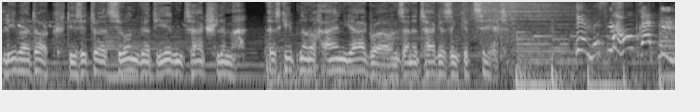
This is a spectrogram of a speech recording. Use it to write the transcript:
Lieber Doc, die Situation wird jeden Tag schlimmer. Es gibt nur noch einen Jaguar und seine Tage sind gezählt. Wir müssen Hope retten.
